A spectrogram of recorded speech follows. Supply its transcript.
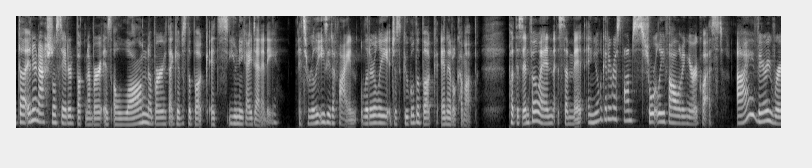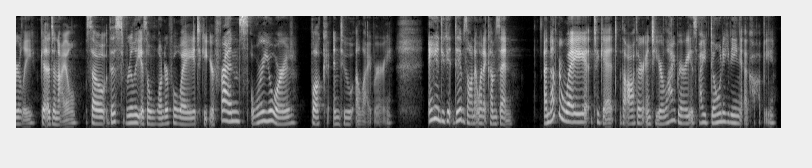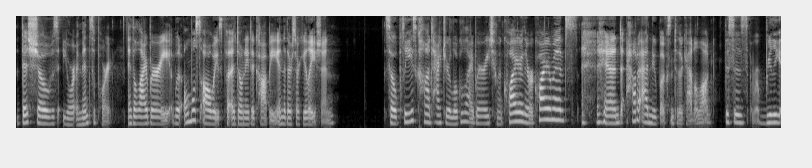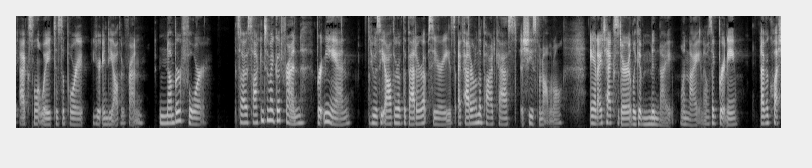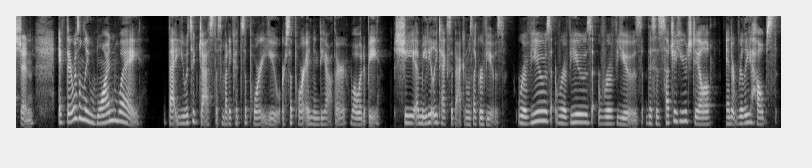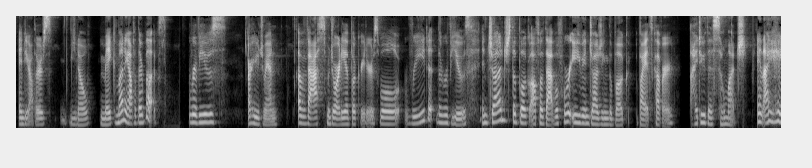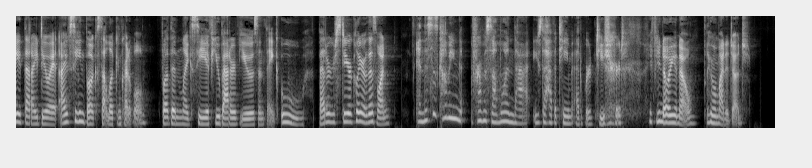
The International Standard Book Number is a long number that gives the book its unique identity. It's really easy to find. Literally, just Google the book and it'll come up. Put this info in, submit, and you'll get a response shortly following your request. I very rarely get a denial, so this really is a wonderful way to get your friends or your book into a library. And you get dibs on it when it comes in. Another way to get the author into your library is by donating a copy. This shows your immense support, and the library would almost always put a donated copy into their circulation. So please contact your local library to inquire their requirements and how to add new books into their catalog. This is a really excellent way to support your indie author friend. Number four. So I was talking to my good friend, Brittany Ann, who is the author of the Batter Up series. I've had her on the podcast. She's phenomenal. And I texted her like at midnight one night and I was like, Brittany, I have a question. If there was only one way that you would suggest that somebody could support you or support an indie author, what would it be? She immediately texted back and was like, reviews, reviews, reviews, reviews. This is such a huge deal and it really helps indie authors, you know, make money off of their books. Reviews are huge, man. A vast majority of book readers will read the reviews and judge the book off of that before even judging the book by its cover. I do this so much. And I hate that I do it. I've seen books that look incredible, but then like see a few bad reviews and think, ooh, better steer clear of this one. And this is coming from someone that used to have a Team Edward t shirt. if you know, you know. Who am I to judge?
